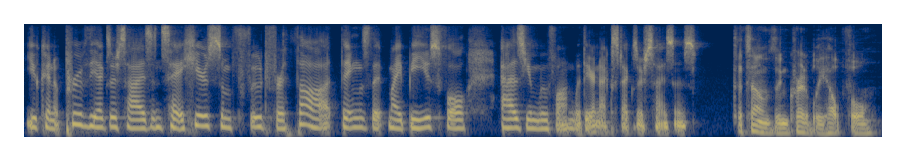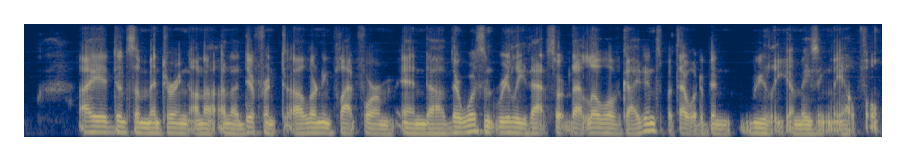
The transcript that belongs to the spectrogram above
you can approve the exercise and say, here's some food for thought, things that might be useful as you move on with your next exercises. That sounds incredibly helpful. I had done some mentoring on a, on a different uh, learning platform, and uh, there wasn't really that sort of, that level of guidance, but that would have been really amazingly helpful.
